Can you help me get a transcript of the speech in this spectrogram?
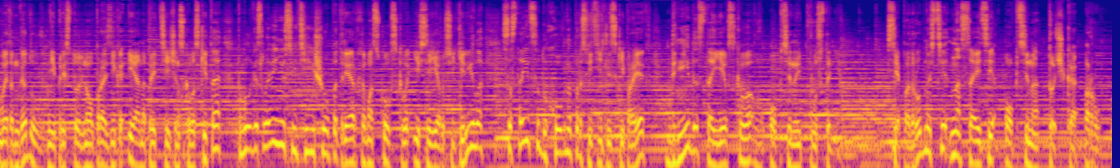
В этом году, в дни престольного праздника Иоанна Предтеченского скита, по благословению святейшего патриарха Московского и всея Руси Кирилла состоится духовно-просветительский проект «Дни Достоевского в Оптиной пустыне». Все подробности на сайте optina.ru.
